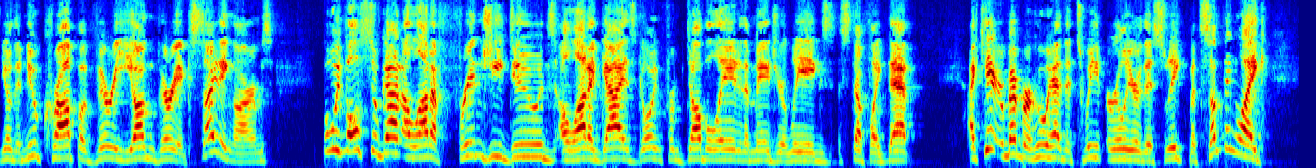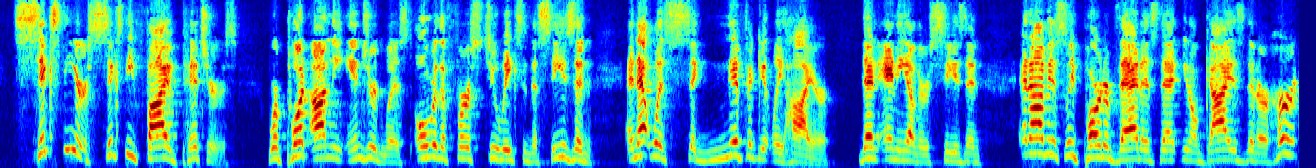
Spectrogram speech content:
you know the new crop of very young, very exciting arms but we've also got a lot of fringy dudes, a lot of guys going from double A to the major leagues, stuff like that. I can't remember who had the tweet earlier this week, but something like 60 or 65 pitchers were put on the injured list over the first two weeks of the season, and that was significantly higher than any other season. And obviously, part of that is that, you know, guys that are hurt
